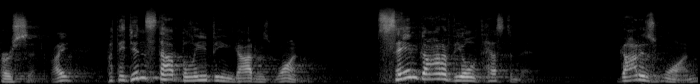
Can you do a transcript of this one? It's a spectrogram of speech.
person, right? But they didn't stop believing God was one. Same God of the Old Testament. God is one.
